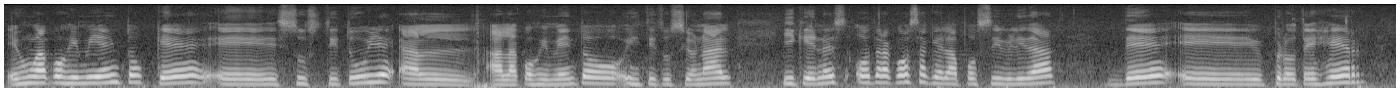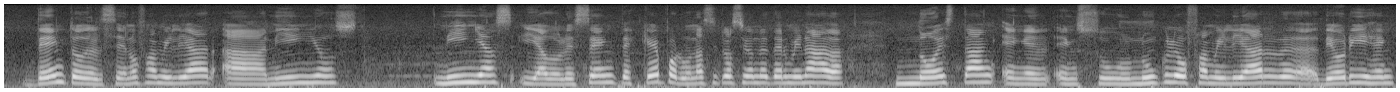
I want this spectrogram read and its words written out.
es un acogimiento que eh, sustituye al, acogimiento institucional y que no es otra cosa que la posibilidad de proteger dentro del seno familiar a niños, niñas y adolescentes que por una situación determinada no están en, en su núcleo familiar de origen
